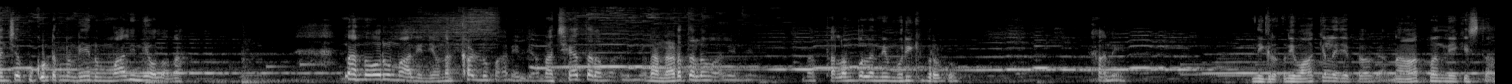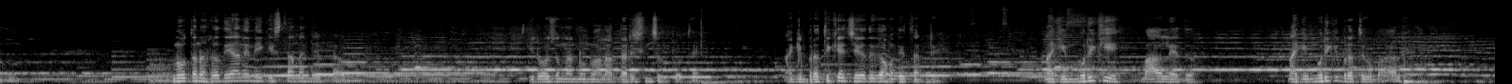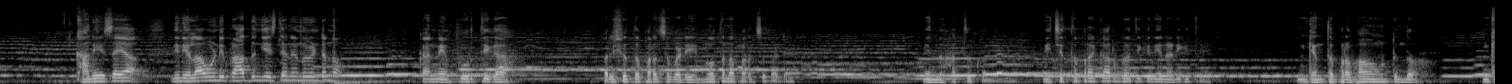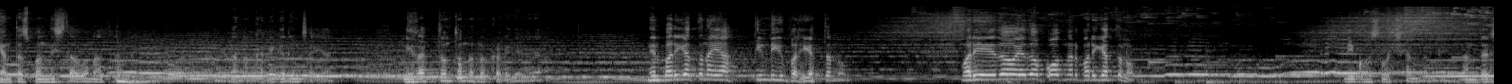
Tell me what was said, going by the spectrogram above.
అని చెప్పుకుంటున్న నేను మాలిన్యంలోనా? నా నోరు మాలిన్యం నా కళ్ళు మాలిన్యం నా చేతల మాలిన్యం నా నడతల మాలిన్యం నా తలంపులన్నీ మురికి ప్రభు. కానీ నీ నీ వాక్యంలో చెప్పావుగా నా ఆత్మని నీకు ఇస్తాను నూతన హృదయాన్ని నీకు ఇస్తానని చెప్పావు. ఈరోజు నన్ను నువ్వు అలా దర్శించకపోతే నాకు ఈ బ్రతికే చేదుగా ఉంది తండ్రి. నాకు ఈ మురికి బాగలేదు. నాకు ఈ మురికి బ్రతుకు బాగలేదు. కానీ నేను ఎలా ఉండి ప్రార్థన చేస్తే నేను వింటున్నావు? కానీ నేను పూర్తిగా పరిశుద్ధపరచబడి నూతనపరచబడి నిన్ను హత్తుకొని నీ చిత్త ప్రకారం బ్రతికి నేను అడిగితే ఇంకెంత ప్రభావం ఉంటుందో ఇంకెంత స్పందిస్తావో నా తండ్రి? నన్ను కనికరించయ్యా. నీ రక్తంతో నన్ను కడిగయ్యా. నేను పరిగెత్తనయ్యా తిండికి పరిగెత్తను. మరి ఏదో ఏదో పోతుందని పరిగెత్తను. నీకోసం వచ్చాను నన్ను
